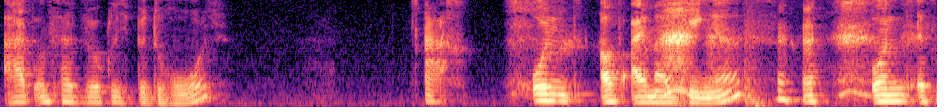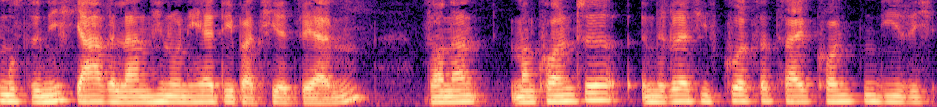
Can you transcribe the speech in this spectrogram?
hat uns halt wirklich bedroht. Ach. Und auf einmal ging es. und es musste nicht jahrelang hin und her debattiert werden, sondern man konnte in relativ kurzer Zeit konnten die sich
